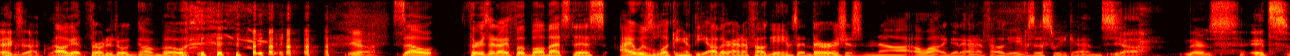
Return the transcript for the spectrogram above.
Exactly. I'll get thrown into a gumbo. yeah. So Thursday night football, that's this. I was looking at the other NFL games, and there is just not a lot of good NFL games this weekend. Yeah. There's, it's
